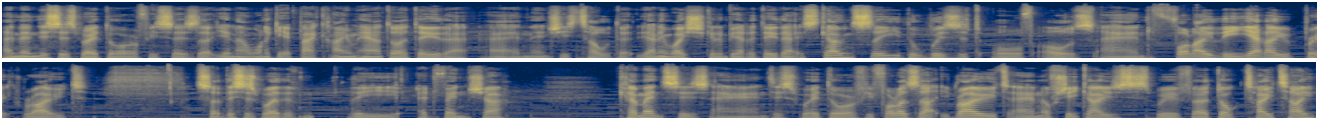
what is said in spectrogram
And then this is where Dorothy says that, you know, I want to get back home. How do I do that? And then she's told that the only way she's going to be able to do that is to go and see the Wizard of Oz and follow the yellow brick road. So this is where the, the adventure commences. And this is where Dorothy follows that road and off she goes with uh, dog Toto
